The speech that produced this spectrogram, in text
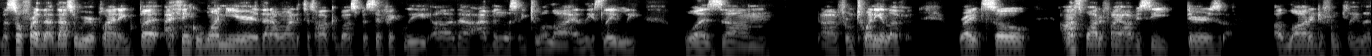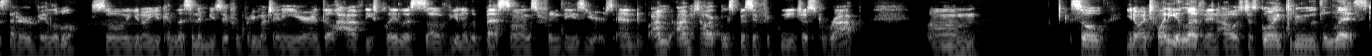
But so far, that, that's what we were planning. But I think one year that I wanted to talk about specifically uh, that I've been listening to a lot, at least lately, was um, uh, from 2011, right? So on Spotify, obviously, there's a lot of different playlists that are available. So, you know, you can listen to music from pretty much any year and they'll have these playlists of, you know, the best songs from these years. And I'm, I'm talking specifically just rap. Um, mm so you know in 2011 i was just going through the list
